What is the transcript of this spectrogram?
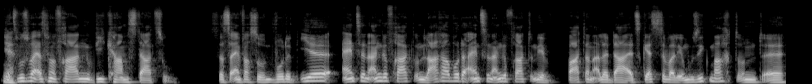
Jetzt ja. muss man erstmal fragen, wie kam es dazu? Ist das einfach so, wurdet ihr einzeln angefragt und Lara wurde einzeln angefragt und ihr wart dann alle da als Gäste, weil ihr Musik macht und äh,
